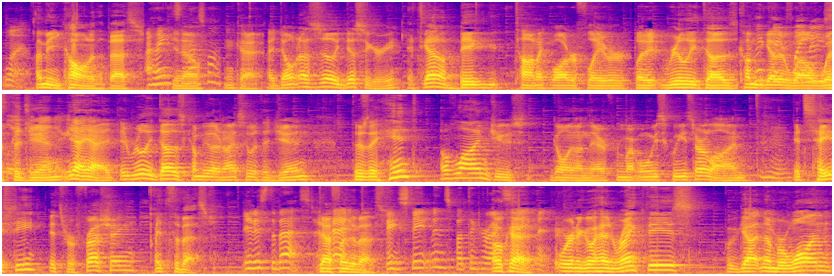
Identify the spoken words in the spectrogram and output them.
What? I mean, calling it the best. I think it's you the know? best one. Okay. I don't necessarily disagree. It's got a big tonic water flavor, but it really does come I think they together well with the gin. together, yeah, yeah. yeah. It really does come together nicely with the gin. There's a hint of lime juice going on there from when we squeezed our lime. Mm-hmm. It's tasty, it's refreshing, it's the best. It is the best. Definitely okay. the best. Big statements, but the correct Okay, statement. we're gonna go ahead and rank these. We've got number one,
